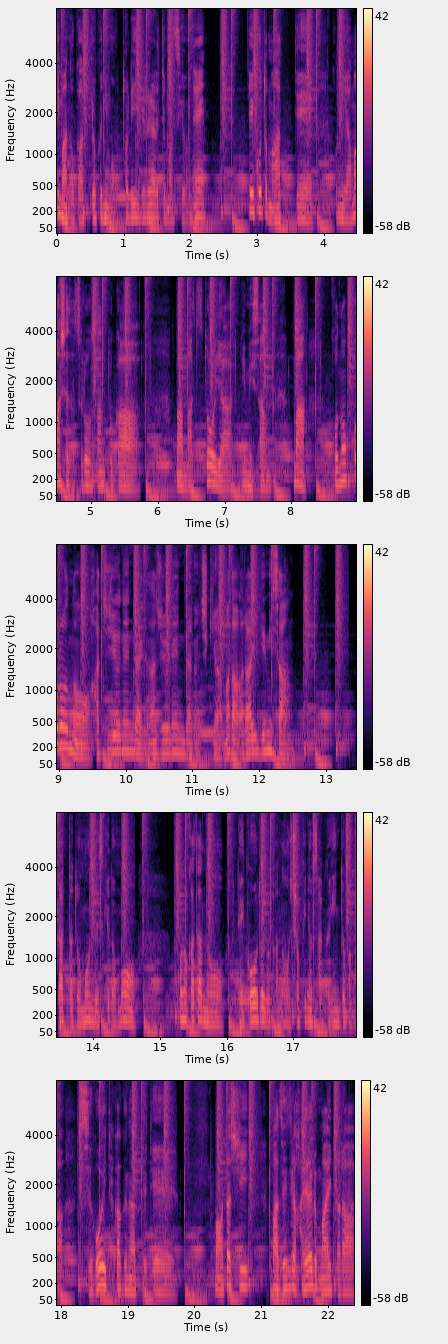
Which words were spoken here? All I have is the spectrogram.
今の楽曲にも取り入れられてますよね。っていうこともあってこの山下達郎さんとか、まあ、松任谷由実さんまあこの頃の80年代70年代の時期はまだ荒井由実さんだったと思うんですけどもこの方のレコードとかの初期の作品とかがすごい高くなってて、まあ、私、まあ、全然流行る前から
